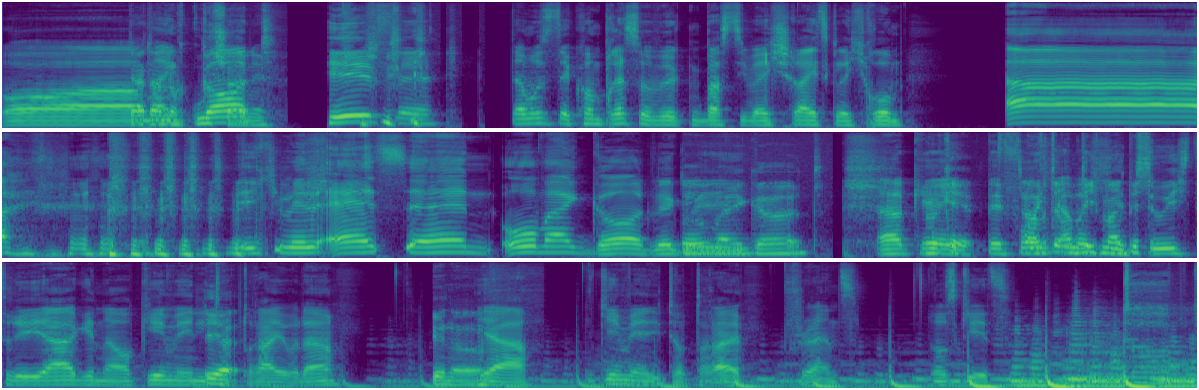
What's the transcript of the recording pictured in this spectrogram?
Oh, Der hat mein noch Gutscheine. Gott, Hilfe. da muss der Kompressor wirken, Basti, weil ich schreie jetzt gleich rum. Ah, ich will essen. Oh mein Gott, wirklich. oh mein Gott. Okay, Okay, bevor aber ich um aber dich mal hier durchdrehe, ja genau, gehen wir in die Ja. Top 3, oder? Genau. Ja, gehen wir in die Top 3, Friends. Los geht's. Top 3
